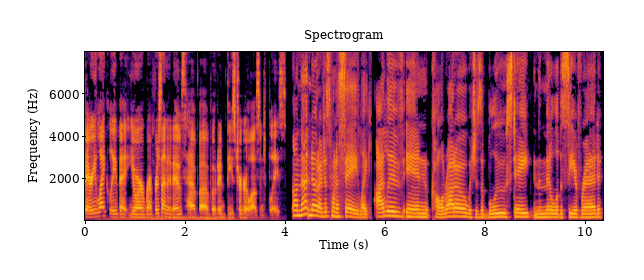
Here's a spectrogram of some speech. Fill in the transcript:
very likely that your representatives have uh, voted these trigger laws into place on that note i just want to say like i live in colorado which is a blue state in the middle of a sea of red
